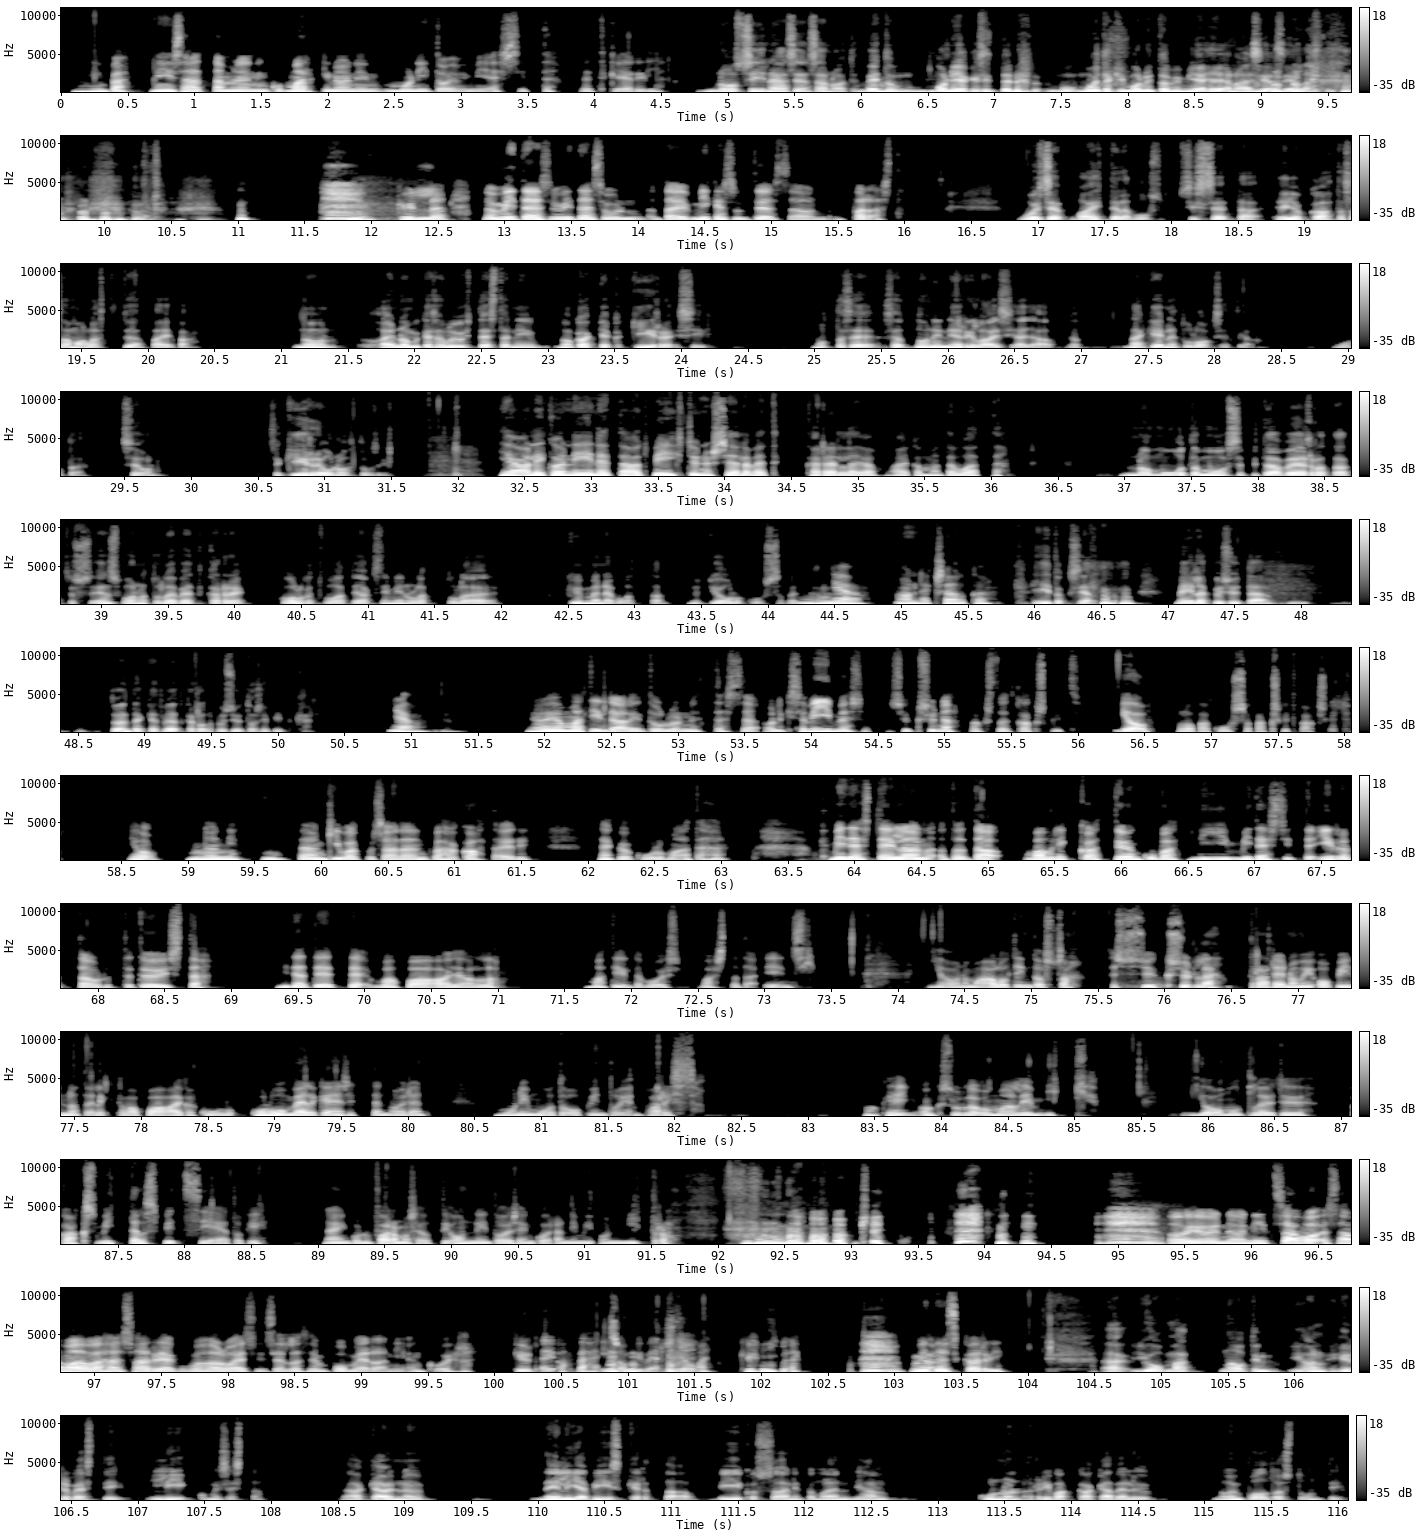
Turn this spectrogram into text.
Niinpä, niin sä oot tämmöinen niin markkinoinnin monitoimimies sitten Vetkeerillä. No sinä sen sanoit. Meitä on moniakin sitten, muitakin monitoimimiehiä ja naisia siellä. Kyllä. No mitäs, mitä sun, tai mikä sun työssä on parasta? Voi se vaihtelevuus. Siis se, että ei ole kahta samanlaista työpäivää. No ainoa, mikä se on yhteistä, niin ne on kaikki aika kiireisiä. Mutta se, se ne on niin erilaisia ja, ja näkee ne tulokset ja muuta. Se on. Se kiire unohtuu siinä. Ja oliko niin, että olet viihtynyt siellä Vetkarella jo aika monta vuotta? No muutama vuosi. Se pitää verrata, että jos ensi vuonna tulee Vetkare 30-vuotiaaksi, niin minulle tulee 10 vuotta nyt joulukuussa. Mm, joo, onneksi olkoon. Kiitoksia. Meillä pysytään, työntekijät Vetkarella pysyy tosi pitkään. Joo. Ja. Joo, ja Matilda oli tullut nyt tässä, oliko se viime syksynä 2020? Joo, lokakuussa 2020. Joo, no niin, tämä on kiva, kun saadaan nyt vähän kahta eri näkökulmaa tähän. Miten teillä on tota, vauhdikkaat työnkuvat, niin miten sitten irrottaudutte töistä? Mitä teette vapaa-ajalla? Matilda voisi vastata ensin. Joo, no mä aloitin tuossa syksyllä tradenomiopinnot, eli vapaa-aika kuluu, kuluu melkein sitten noiden monimuoto-opintojen parissa. Okei, onko sulla omaa lemmikkiä? Joo, mutta löytyy kaksi Mittelspitsiä ja toki näin kun farmaseutti on, niin toisen koiran nimi on Nitro. Okei. Oi, oi, ne on niitä sama, samaa vähän sarjaa, kun mä haluaisin sellaisen pomeranian koiran. Kyllä joo, vähän isompi versio vain. Kyllä. Mites Kari? Äh, joo, mä nautin ihan hirveästi liikkumisesta. Äh, käyn neljä-viisi kertaa viikossa, niin ihan kunnon rivakkaa kävely, noin puolitoista tuntia.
